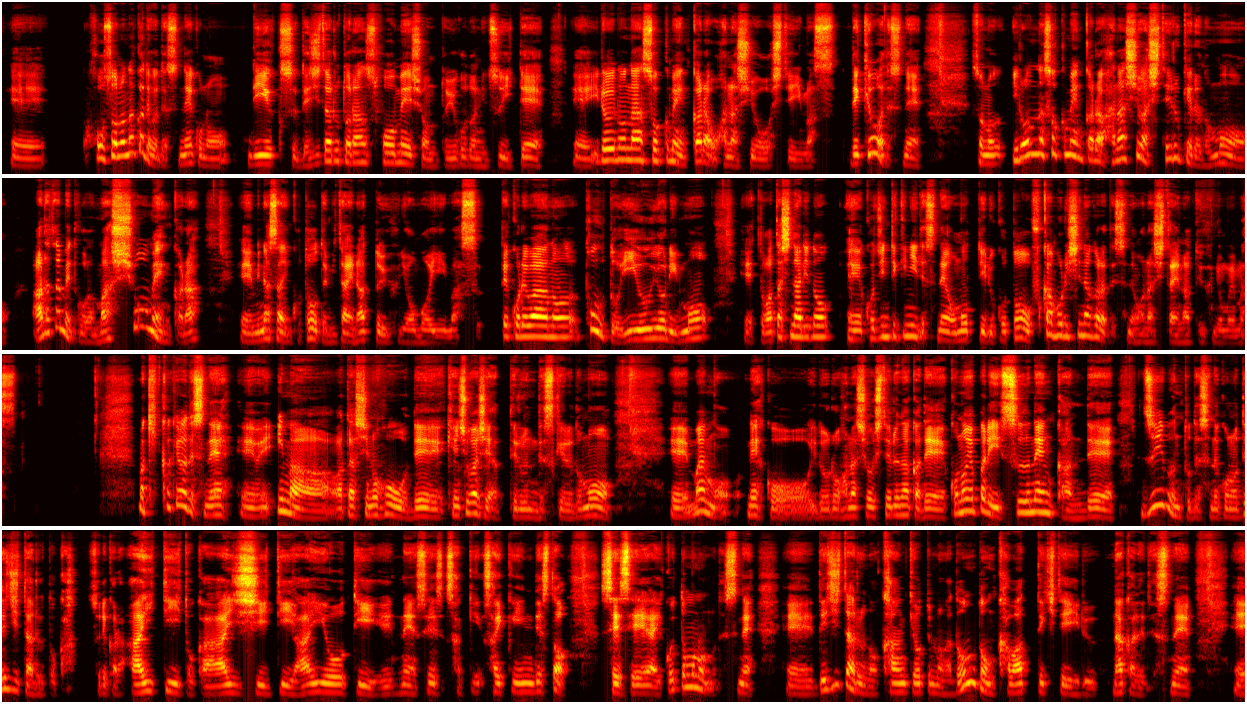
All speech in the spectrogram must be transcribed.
えー、放送の中ではですね、この DX デジタルトランスフォーメーションということについて、えー、いろいろな側面からお話をしています。で、今日はですね、そのいろんな側面から話はしてるけれども、改めてこの真正面から、え皆さんにこう問うてみたいなというふうに思います。で、これはあの問うというよりも、えっと、私なりの、え個人的にですね、思っていることを深掘りしながらですね、お話したいなというふうに思います。まあ、きっかけはですね、え今、私の方で研修会社やってるんですけれども、え前もね、こう、いろいろお話をしている中で、このやっぱり数年間で、随分とですね、このデジタルとか、それから IT とか ICT、IoT、ね、最近ですと生成 AI、こういったもののですね、デジタルの環境というものがどんどん変わってきている中でですね、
